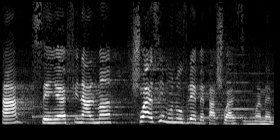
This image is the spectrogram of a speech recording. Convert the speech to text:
Ah, Seigneur, finalement, choisis mon ouvré, mais pas choisi moi-même.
